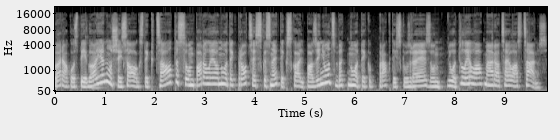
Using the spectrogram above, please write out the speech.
Vairākos piegājienos šīs algas tika celtas, un paralēli notika process, kas netika skaļi paziņots, bet notika praktiski uzreiz un ļoti lielā apmērā cēlās cenas.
